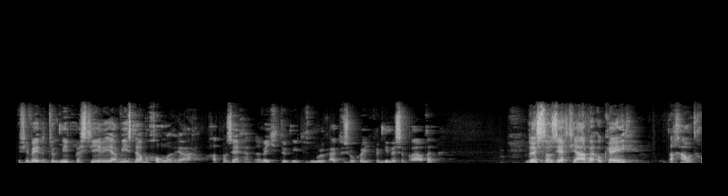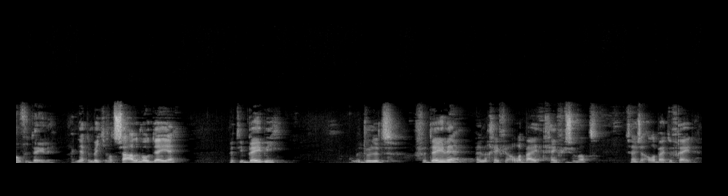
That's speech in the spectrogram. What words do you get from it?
Dus je weet natuurlijk niet bij stieren, ja, wie is nou begonnen? Ja, gaat maar zeggen. Dat weet je natuurlijk niet. Het is moeilijk uit te zoeken. Je kunt niet met ze praten. Dus dan zegt Yahweh, oké, dan gaan we het gewoon verdelen. Net een beetje wat Salomo deed, hè? Met die baby. We doen het verdelen en dan geef je allebei, geef je ze wat. Zijn ze allebei tevreden.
